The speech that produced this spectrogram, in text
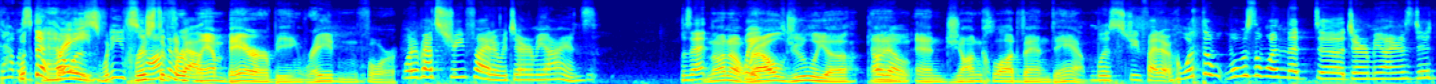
that was what the great. hell is what are you talking Christopher? Lambert being Raiden for? What about Street Fighter with Jeremy Irons? Was that No, no, wait, Raul Julia Oh, and, no. and Jean Claude Van Damme. was Street Fighter? What the what was the one that uh, Jeremy Irons did?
